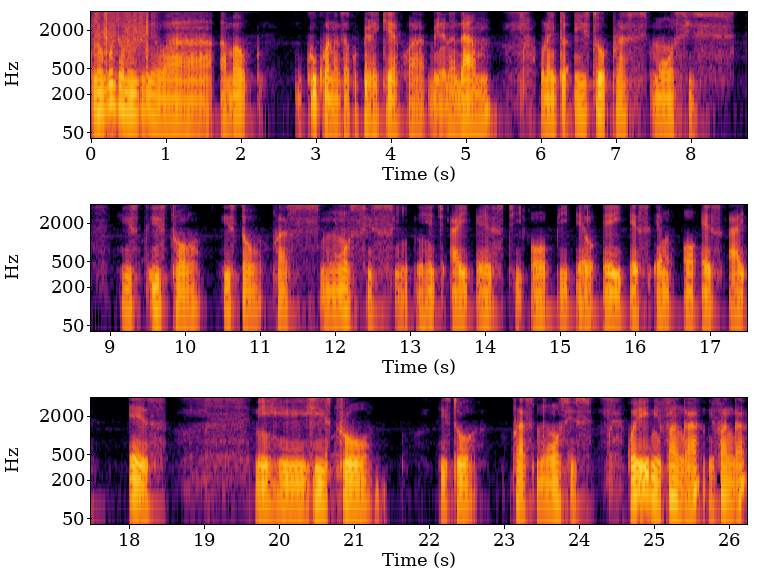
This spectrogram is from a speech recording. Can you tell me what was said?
Kuna ugonjwa mwingine wa ambao kuku anaweza kupelekea kwa binadamu unaitwa histoplasmosis. Hist, histo, histoplasmosis ni H I S T O P L A S M O S I S ni hi- histro histoplasmosis. Kwa hii ni fanga, ni fanga,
